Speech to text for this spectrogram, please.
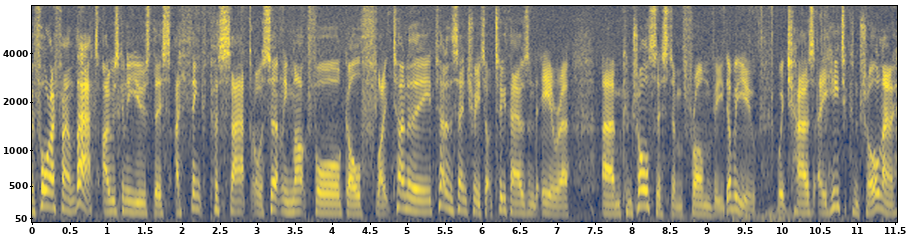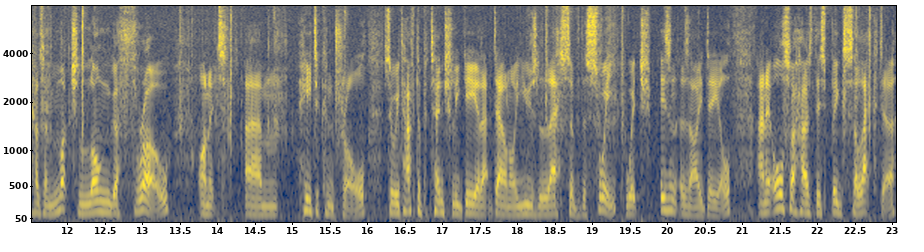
Before I found that, I was going to use this, I think Passat or certainly Mark IV Golf, like turn of the turn of the century, sort of 2000 era um, control system from VW, which has a heater control. Now it has a much longer throw on its um, heater control, so we'd have to potentially gear that down or use less of the sweep, which isn't as ideal. And it also has this big selector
